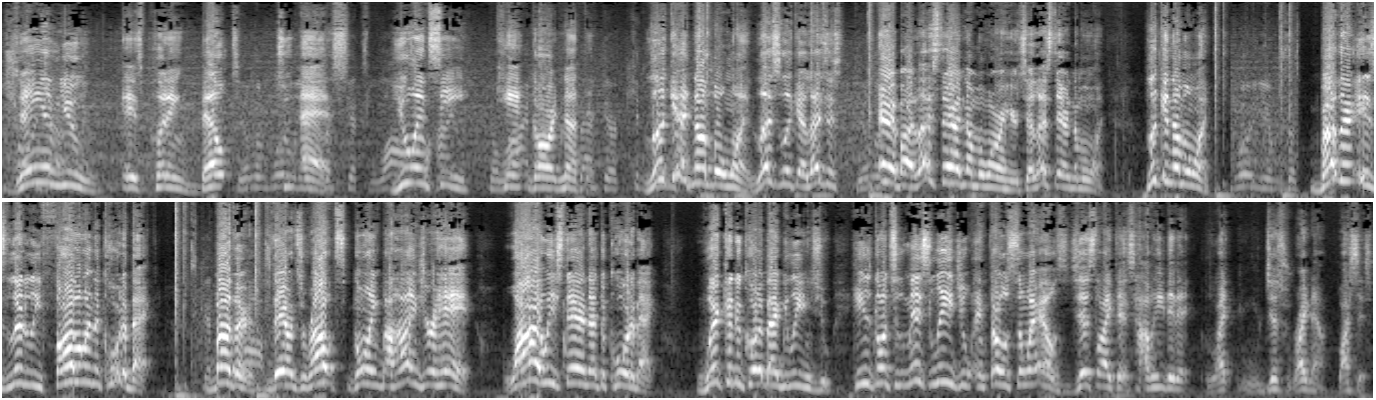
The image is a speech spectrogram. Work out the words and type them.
JMU is putting belt to ass. UNC can't guard nothing. Look at number one. Let's look at, let's just, everybody, let's stare at number one right here. So let's stare at number one. Look at number one. Brother is literally following the quarterback. Brother, there's routes going behind your head. Why are we staring at the quarterback? Where could the quarterback be leading you? He's going to mislead you and throw somewhere else, just like this. How he did it, like just right now. Watch this.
